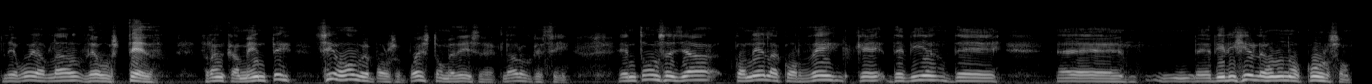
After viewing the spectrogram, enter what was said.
le voy a hablar de usted, francamente. Sí, hombre, por supuesto, me dice, claro que sí. Entonces ya con él acordé que debía de, eh, de dirigirle un curso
